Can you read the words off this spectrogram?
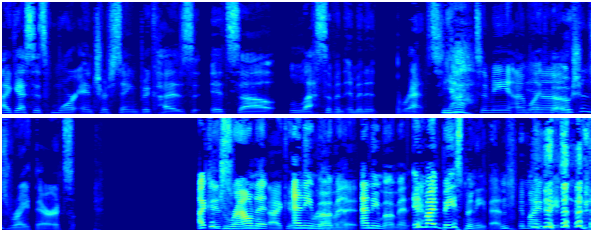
I guess it's more interesting because it's uh, less of an imminent threat. Yeah. To me, I'm like the ocean's right there. It's I could It's drown ro- it could any drown moment. it. Any moment. In Yeah. my basement, even. in my basement.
